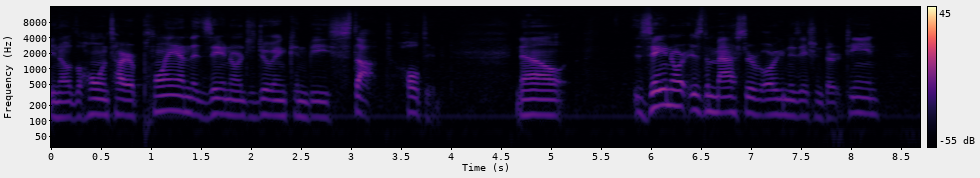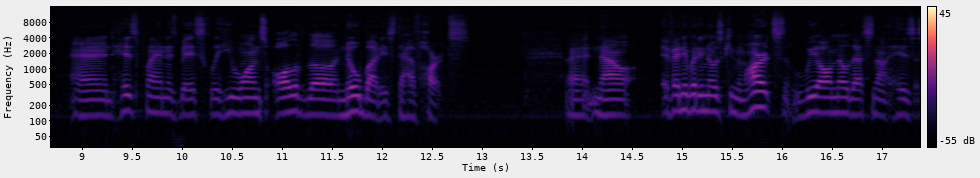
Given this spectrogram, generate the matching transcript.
you know, the whole entire plan that Xehanort's doing can be stopped, halted. Now, Xehanort is the master of Organization 13, and his plan is basically he wants all of the nobodies to have hearts. Uh, now, if anybody knows Kingdom Hearts, we all know that's not his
